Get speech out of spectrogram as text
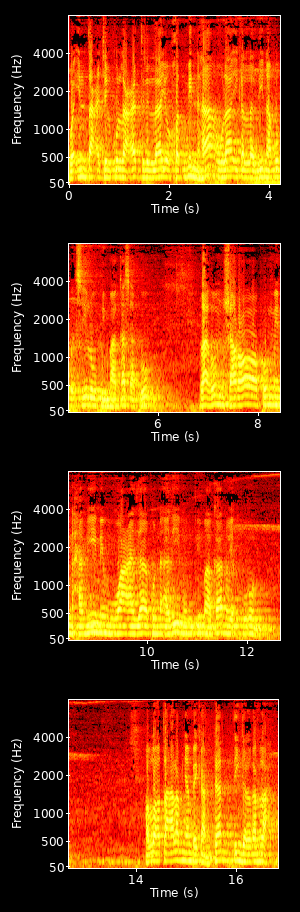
wa in ta'dil kullu 'adlin la yu'khad minha ulaika alladzina ubsilu bima kasabu lahum syarabun min hamimin wa 'adzabun alimun bima kanu yakfurun Allah taala menyampaikan dan tinggalkanlah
